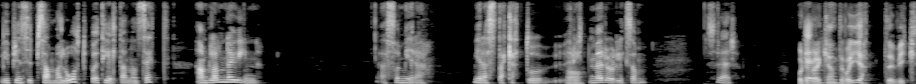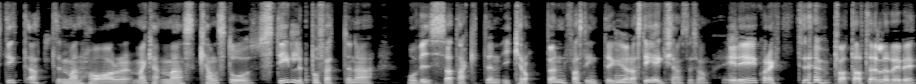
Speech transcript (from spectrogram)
i princip samma låt på ett helt annat sätt. Han blandar ju in alltså mera, mera staccato-rytmer och liksom sådär. Och det Eh. verkar inte vara jätteviktigt att man har, man kan, man kan stå still på fötterna och visa takten i kroppen fast inte Mm. göra steg känns det som. Är det korrekt uppfattat eller är det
